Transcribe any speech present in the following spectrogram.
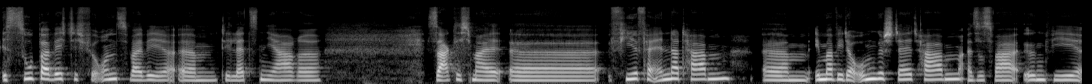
Ist super wichtig für uns, weil wir ähm, die letzten Jahre, sag ich mal, äh, viel verändert haben, ähm, immer wieder umgestellt haben. Also es war irgendwie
